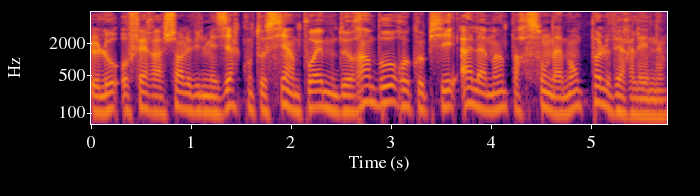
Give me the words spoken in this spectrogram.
Le lot offert à Charleville-Mézières compte aussi un poème de Rimbaud recopié à la main par son amant Paul Verlaine.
